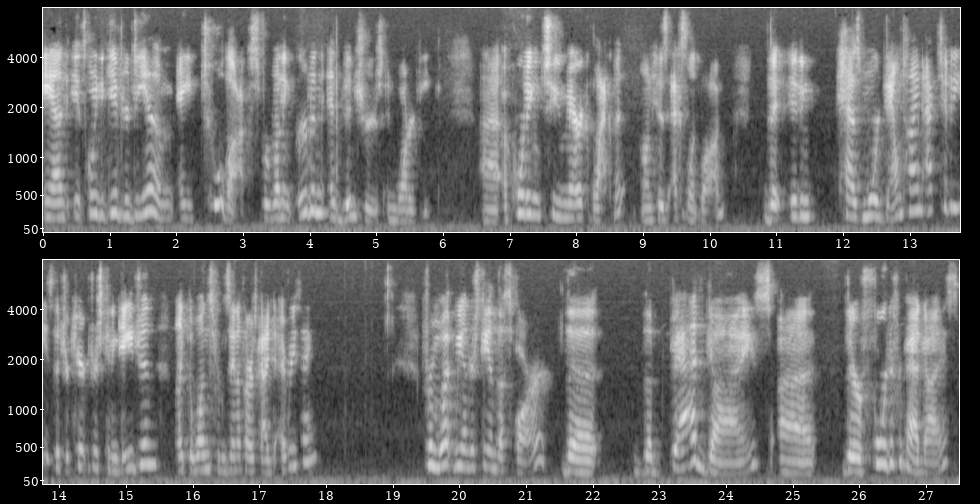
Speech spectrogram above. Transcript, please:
and it's going to give your DM a toolbox for running urban adventures in Waterdeep. Uh, according to Merric Blackman on his excellent blog, that it has more downtime activities that your characters can engage in, like the ones from Xanathar's Guide to Everything. From what we understand thus far, the the bad guys, uh, there are four different bad guys,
